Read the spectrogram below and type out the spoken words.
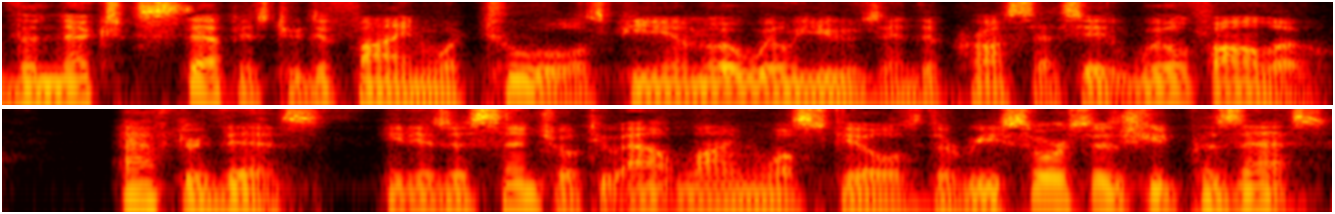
The next step is to define what tools PMO will use and the process it will follow. After this, it is essential to outline what skills the resources should possess.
